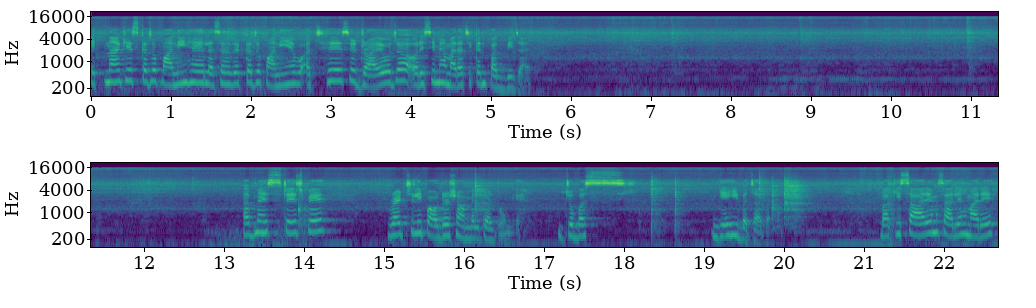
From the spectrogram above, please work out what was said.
इतना कि इसका जो पानी है, लहसुन अदरक का जो पानी है, वो अच्छे से ड्राई हो जाए और इसी में हमारा चिकन पक भी जाए। अब मैं इस स्टेज पे रेड चिली पाउडर शामिल कर दूँगी, जो बस यही बचा था। बाकी सारे मसाले हमारे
